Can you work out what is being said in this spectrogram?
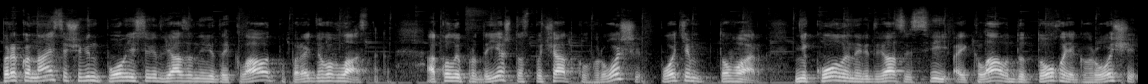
Переконайся, що він повністю відв'язаний від iCloud попереднього власника. А коли продаєш, то спочатку гроші, потім товар. Ніколи не відв'язуй свій iCloud до того, як гроші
